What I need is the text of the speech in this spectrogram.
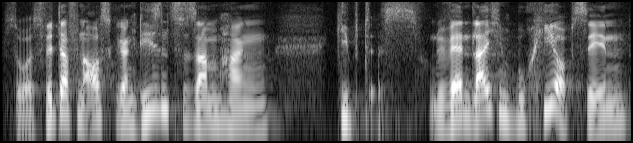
So, es wird davon ausgegangen, diesen Zusammenhang gibt es. Und wir werden gleich im Buch Hiob sehen,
